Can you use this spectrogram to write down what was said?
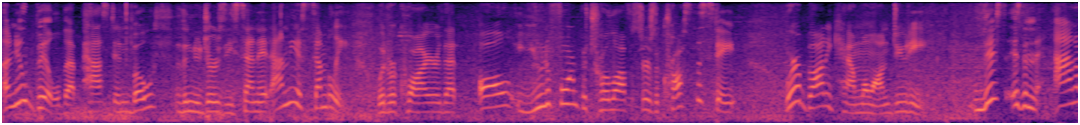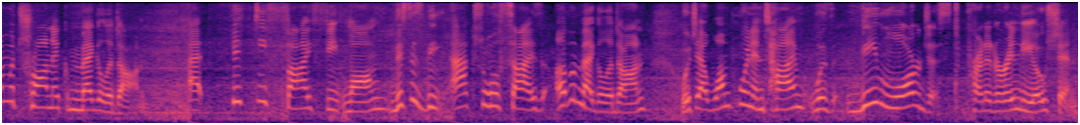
A new bill that passed in both the New Jersey Senate and the Assembly would require that all uniformed patrol officers across the state wear a body cam while on duty. This is an animatronic megalodon. At 55 feet long, this is the actual size of a megalodon, which at one point in time was the largest predator in the ocean.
